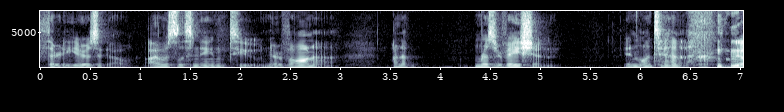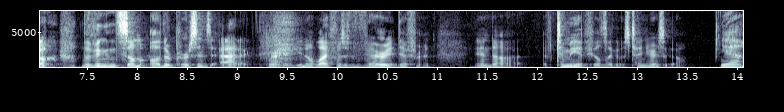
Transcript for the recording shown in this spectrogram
30 years ago. I was listening to Nirvana on a reservation in Montana, you know, living in some other person's attic. Right. You know, life was very different. And uh, to me, it feels like it was 10 years ago, Yeah.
